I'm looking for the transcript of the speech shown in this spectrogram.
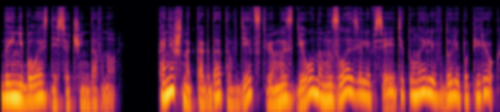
да и не была здесь очень давно. Конечно, когда-то в детстве мы с Дионом излазили все эти туннели вдоль и поперёк,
